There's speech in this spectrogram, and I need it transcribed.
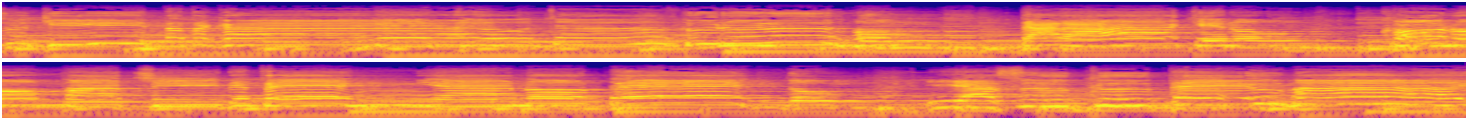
熱き戦い古本だらけのこの街で天夜の天丼。安くてうまい。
